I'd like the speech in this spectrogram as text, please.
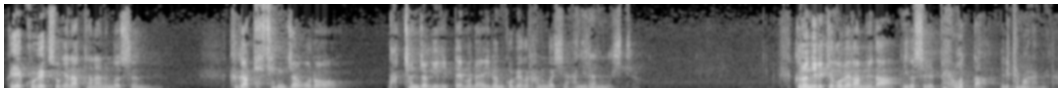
그의 고백 속에 나타나는 것은 그가 태생적으로 낙천적이기 때문에 이런 고백을 하는 것이 아니라는 것이죠. 그는 이렇게 고백합니다. 이것을 배웠다. 이렇게 말합니다.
